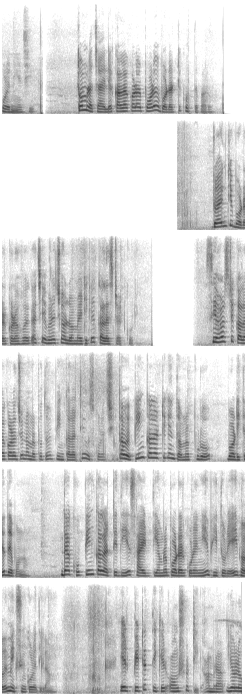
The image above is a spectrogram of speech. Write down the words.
করে নিয়েছি। তোমরা চাইলে কালার করার পরেও বর্ডারটি করতে পারো। ড্রয়িংটি বর্ডার করা হয়ে গেছে। এবারে চলো আমরা এটিকে কালার স্টার্ট করি। সিহার্সটি কালার করার জন্য আমরা প্রথমে পিঙ্ক কালারটি ইউজ করেছি। তবে পিঙ্ক কালারটি কিন্তু আমরা পুরো বডিতে দেব না। দেখো পিঙ্ক কালারটি দিয়ে সাইড দিয়ে আমরা বর্ডার করে নিয়ে ভিতরে এইভাবে মিক্সিং করে দিলাম। এর পেটের দিকের অংশটি আমরা ইয়েলো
